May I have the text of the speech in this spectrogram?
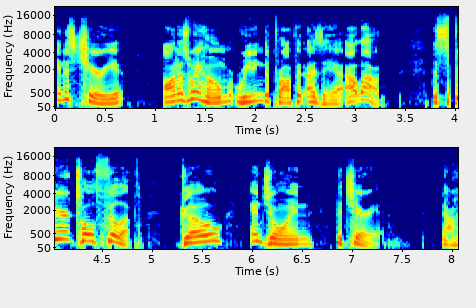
in his chariot on his way home reading the prophet Isaiah out loud. The Spirit told Philip, Go and join the chariot. Now,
